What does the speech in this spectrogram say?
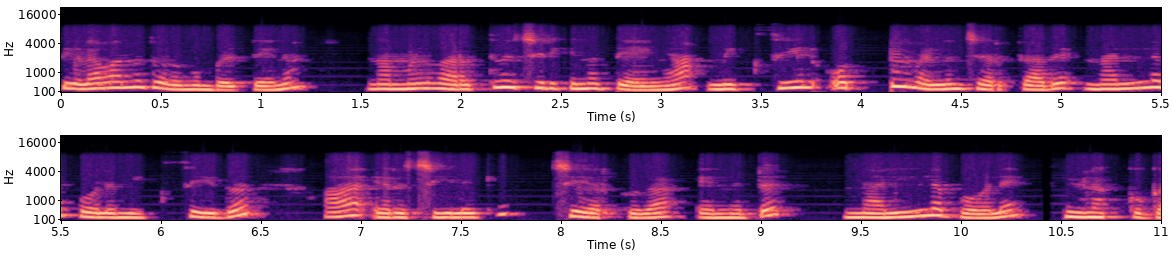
തിളവന്ന് തുടങ്ങുമ്പോഴത്തേനും നമ്മൾ വറുത്തു വെച്ചിരിക്കുന്ന തേങ്ങ മിക്സിയിൽ ഒട്ടും വെള്ളം ചേർക്കാതെ നല്ല പോലെ മിക്സ് ചെയ്ത് ആ ഇറച്ചിയിലേക്ക് ചേർക്കുക. എന്നിട്ട് നല്ല പോലെ ഇളക്കുക.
